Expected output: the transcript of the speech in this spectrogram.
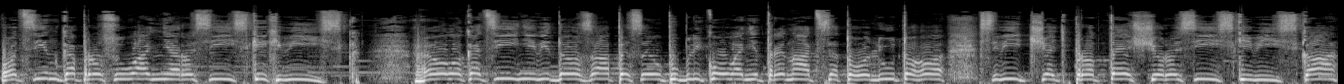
Оцінка просування російських військ. Геолокаційні відеозаписи, опубліковані 13 лютого, свідчать про те, що російські війська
